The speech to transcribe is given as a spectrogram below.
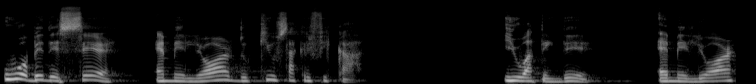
O obedecer é melhor do que o sacrificar, e o atender é melhor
